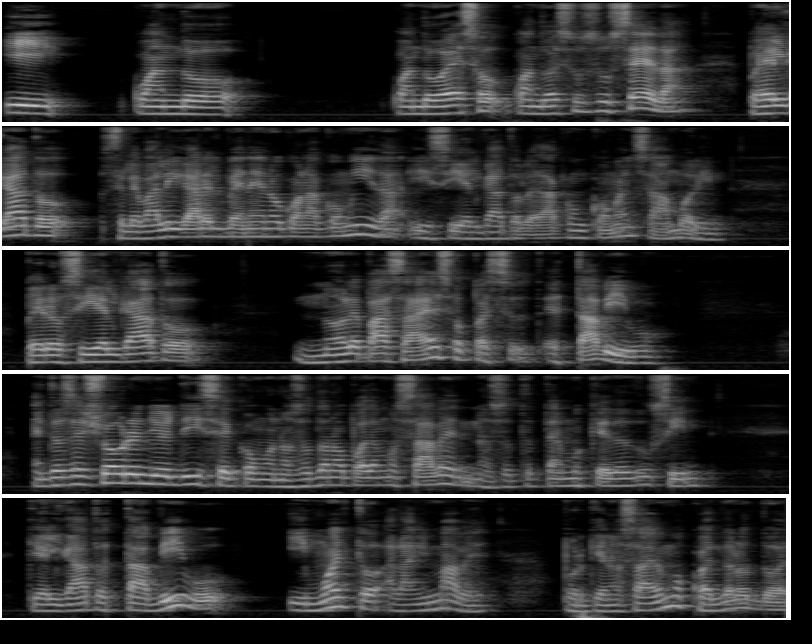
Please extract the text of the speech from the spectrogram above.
Y cuando, cuando, eso, cuando eso suceda, pues el gato se le va a ligar el veneno con la comida y si el gato le da con comer, se va a morir. Pero si el gato no le pasa eso, pues está vivo. Entonces Schrödinger dice, como nosotros no podemos saber, nosotros tenemos que deducir que el gato está vivo y muerto a la misma vez, porque no sabemos cuál de los dos,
